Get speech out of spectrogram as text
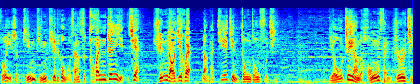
所以是频频替这个武三思穿针引线，寻找机会让他接近中宗夫妻。有这样的红粉知己，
